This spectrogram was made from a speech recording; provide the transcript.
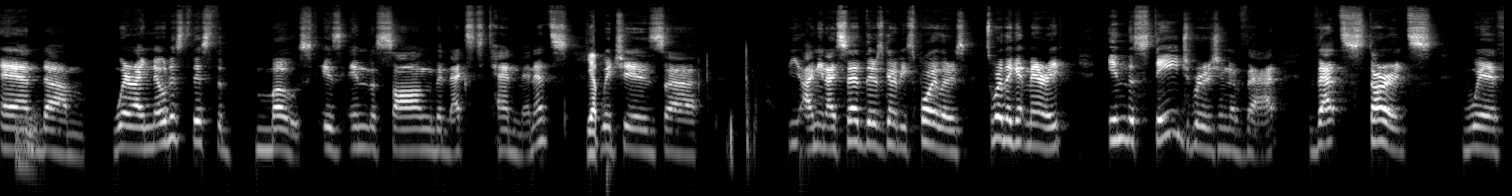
And um, where I noticed this the most is in the song The Next 10 Minutes, Yep. which is, uh, I mean, I said there's going to be spoilers. It's where they get married. In the stage version of that, that starts with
